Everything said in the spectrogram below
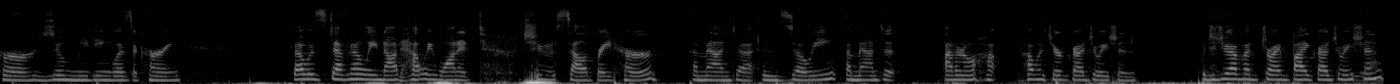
her Zoom meeting was occurring that was definitely not how we wanted to celebrate her, Amanda and Zoe. Amanda, I don't know how how was your graduation? But did you have a drive-by graduation?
